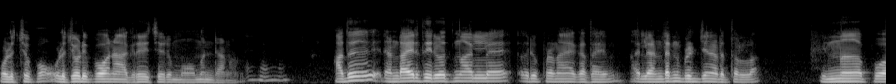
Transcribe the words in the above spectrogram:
ഒളിച്ചു പോ ഒളിച്ചോടി പോകാൻ ആഗ്രഹിച്ച ഒരു മോമെന്റാണത് അത് രണ്ടായിരത്തി ഇരുപത്തിനാലിലെ ഒരു പ്രണയകഥയും അത് ലണ്ടൻ ബ്രിഡ്ജിനടുത്തുള്ള ഇന്ന് ഇപ്പോൾ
